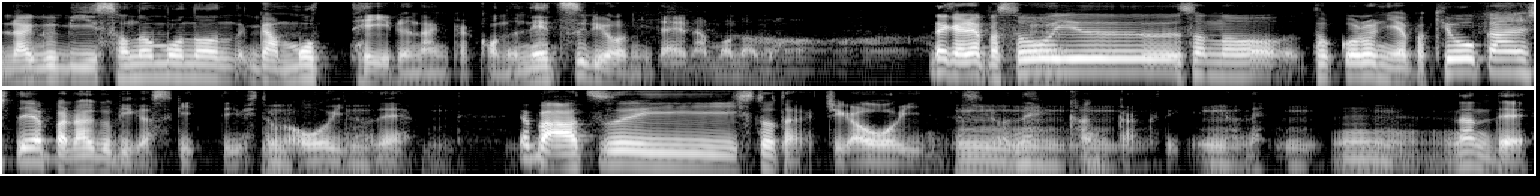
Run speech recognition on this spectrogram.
ラグビーそのものが持っているなんかこの熱量みたいなものも。だからやっぱそういうそのところにやっぱ共感してやっぱラグビーが好きっていう人が多いので、やっぱ熱い人たちが多いんですよね、感覚的にはね。うん。なんで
